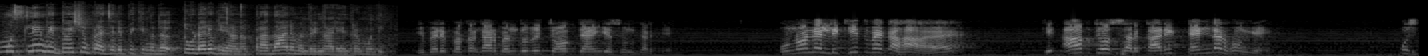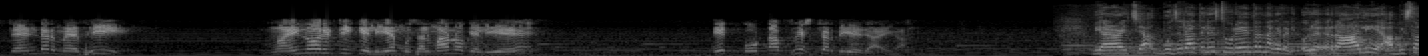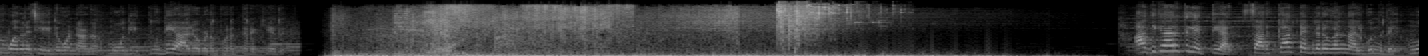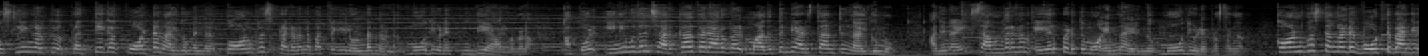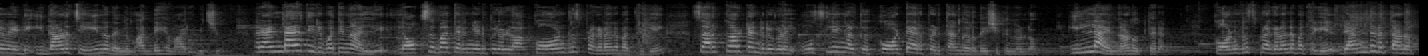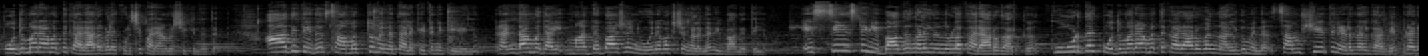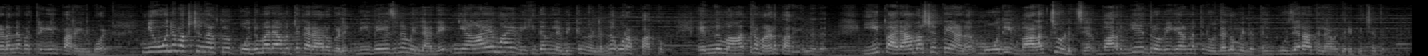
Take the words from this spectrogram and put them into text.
മുസ്ലിം വിദ്വേഷം പ്രചരിപ്പിക്കുന്നത് തുടരുകയാണ് പ്രധാനമന്ത്രി നരേന്ദ്രമോദി ये मेरे पत्रकार बंधु भी चौंक जाएंगे सुन करके उन्होंने लिखित में कहा है कि अब जो सरकारी टेंडर होंगे उस टेंडर में भी माइनॉरिटी के लिए मुसलमानों के लिए एक कोटा फिक्स कर दिए जाएगा വ്യാഴാഴ്ച ഗുജറാത്തിലെ സുരേന്ദ്രനഗറിൽ ഒരു റാലിയെ അഭിസംബോധന ചെയ്തുകൊണ്ടാണ് മോദി പുതിയ ആരോപണം പുറത്തിറക്കിയത്. അധികാരത്തിലെത്തിയാൽ സർക്കാർ ടെൻഡറുകൾ നൽകുന്നതിൽ മുസ്ലിങ്ങൾക്ക് പ്രത്യേക ക്വാട്ട നൽകുമെന്ന് കോൺഗ്രസ് പ്രകടന പത്രികയിലുണ്ടെന്നാണ് മോദിയുടെ പുതിയ ആരോപണം. അപ്പോൾ ഇനി മുതൽ സർക്കാർ കരാറുകൾ മതത്തിന്റെ അടിസ്ഥാനത്തിൽ നൽകുമോ? അതിനായി സംവരണം ഏർപ്പെടുത്തുമോ എന്നായിരുന്നു മോദിയുടെ പ്രസംഗം. കോൺഗ്രസ് തങ്ങളുടെ വോട്ട് ബാങ്കിന് വേണ്ടി ഇതാണ് ചെയ്യുന്നതെന്നും അദ്ദേഹം ആരോപിച്ചു. രണ്ടായിരത്തി ഇരുപത്തിനാലിലെ ലോക്സഭാ തെരഞ്ഞെടുപ്പിലുള്ള കോൺഗ്രസ് പ്രകടന പത്രികയിൽ സർക്കാർ ടെൻഡറുകളിൽ മുസ്ലിങ്ങൾക്ക് കോട്ട ഏർപ്പെടുത്താൻ നിർദ്ദേശിക്കുന്നുണ്ടോ? ഇല്ല എന്നാണ് ഉത്തരം. കോൺഗ്രസ് പ്രകടന പത്രികയിൽ രണ്ടിടത്താണ് പൊതുമരാമത്ത് കരാറുകളെ കുറിച്ച് പരാമർശിക്കുന്നത്. ആദ്യത്തേത് സമത്വം എന്ന തലക്കെട്ടിന് കീഴിലും രണ്ടാമതായി മതഭാഷ ന്യൂനപക്ഷങ്ങൾ എന്ന വിഭാഗത്തിലും. എസ് സി എസ് ടി വിഭാഗങ്ങളിൽ നിന്നുള്ള കരാറുകാർക്ക് കൂടുതൽ പൊതുമരാമത്ത് കരാറുകൾ നൽകുമെന്ന് സംശയത്തിനിട നൽകാതെ പ്രകടന പത്രികയിൽ പറയുമ്പോൾ ന്യൂനപക്ഷങ്ങൾക്ക് പൊതുമരാമത്ത് കരാറുകളിൽ വിവേചനമില്ലാതെ ന്യായമായ വിഹിതം ലഭിക്കുന്നുണ്ടെന്ന് ഉറപ്പാക്കും എന്ന് മാത്രമാണ് പറയുന്നത്. ഈ പരാമർശത്തെയാണ് മോദി വളച്ചൊടിച്ച് വർഗീയ ധ്രുവീകരണത്തിന് ഉതകും വിധത്തിൽ ഗുജറാത്തിൽ അവതരിപ്പിച്ചത്. కనిపించదు.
